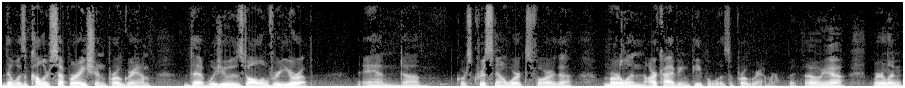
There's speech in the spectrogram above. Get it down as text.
that was a color separation program that was used all over Europe. And uh, of course, Chris now works for the Merlin archiving people as a programmer. But Oh yeah, Merlin.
